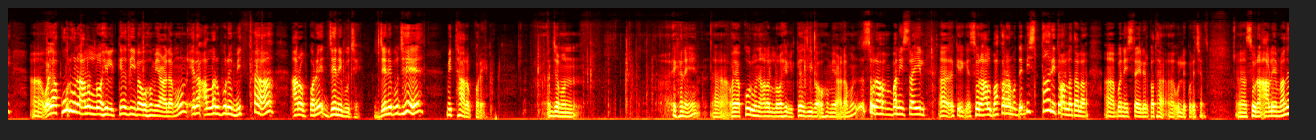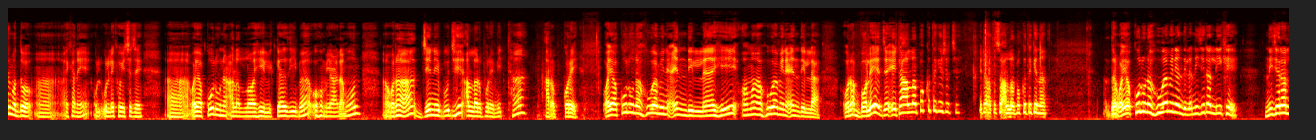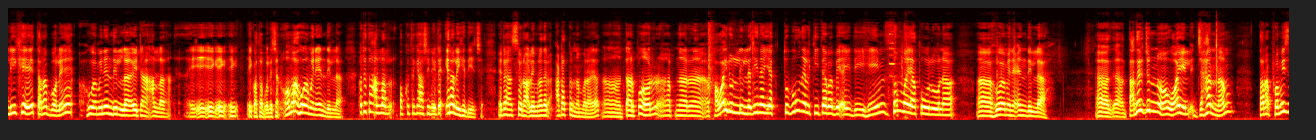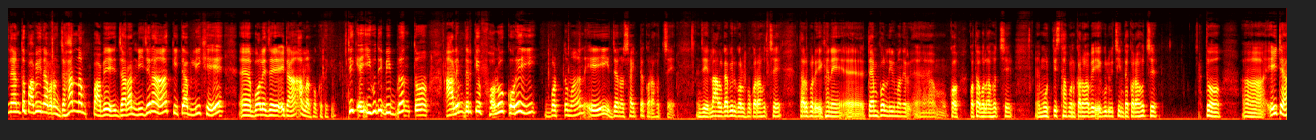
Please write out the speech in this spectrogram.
ওয়াকুলুন আল্লাহিল কেদিবা ওহম আলামুন এরা আল্লাহর উপরে মিথ্যা আরোপ করে, জেনে বুঝে। জেনে বুঝে মিথ্যা আরোপ করে। যেমন এখানে ওয়াকুলুন আল্লাহিল কাজিবা ওহম আলামুন সূরা বানি ইসরাইল সূরা আল বাকারার মধ্যে বিস্তারিত আল্লাহ আহ, বনি ইসরাইলের কথা উল্লেখ করেছেন। সূরা আল ইমরানের মধ্যে এখানে উল- উল্লেখ হয়েছে যে ওয়াকুলুন আল্লাহিল কাজিবা ওহম আলামুন ওরা জেনে বুঝে আল্লাহর উপরে মিথ্যা আরোপ করে। ওয়াকুলুনা হুয়া মিন ইনদিল্লাহি ওমা হুয়া মিন ইনদিল্লাহ। ওরা বলে যে এটা আল্লাহর পক্ষ থেকে এসেছে। এটা অথচ আল্লাহর পক্ষ থেকে না। ওয়াকুলুনা হুয়া মিন ইনদিল্লাহ নিজেরা লিখে নিজেরা লিখে তারা বলে, হুয়া মিন ইনদিল্লাহ এটা আল্লাহ এই- কথা বলেছেন। ওমা হুয়া মিন ইনদিল্লাহ ওটা তো আল্লাহর পক্ষ থেকে আসেনি, এটা এরা লিখে দিয়েছে। এটা সূরা আল ইমরানের আটাত্তর নম্বর আয়াত। তারপর আপনার ফাওয়াইলুল্লিল্লাযিনা ইয়াকতুবুনাল কিতাবা বিআইদিহিম, সুম্মা ইয়াকুলুনা হুয়া মিন ইনদিল্লাহ তাদের জন্য ওয়াইল জাহান্নাম, তারা প্রমিস ল্যান্ড তো পাবেই না, বরং জাহান্নাম পাবে, যারা নিজেরা কিতাব লিখে বলে যে এটা আল্লাহর পক্ষ থেকে। ঠিক এই ইহুদি বিভ্রান্ত আলেমদেরকে ফলো করেই বর্তমান এই জেনোসাইডটা করা হচ্ছে। যে লাল গাবির গল্প করা হচ্ছে, তারপরে এখানে টেম্পল নির্মাণের কথা বলা হচ্ছে, মূর্তি স্থাপন করা হবে, এগুলো চিন্তা করা হচ্ছে। তো এইটা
